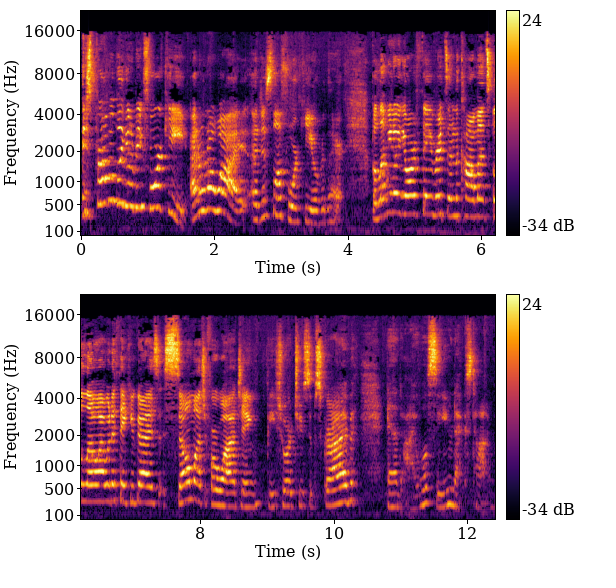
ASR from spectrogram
is probably going to be Forky. I don't know why. I just love Forky over there. But let me know your favorites in the comments below. I want to thank you guys so much for watching. Be sure to subscribe, and I will see you next time.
